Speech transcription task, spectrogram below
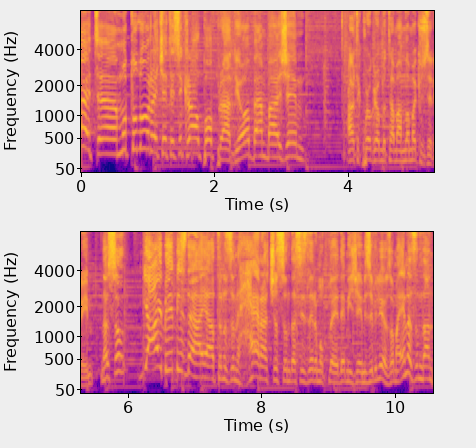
Evet, e, mutluluğun reçetesi Kral Pop Radyo. Ben Bayce. Artık programı tamamlamak üzereyim. Nasıl? Ya bi- biz de hayatınızın her açısında sizleri mutlu edemeyeceğimizi biliyoruz ama en azından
